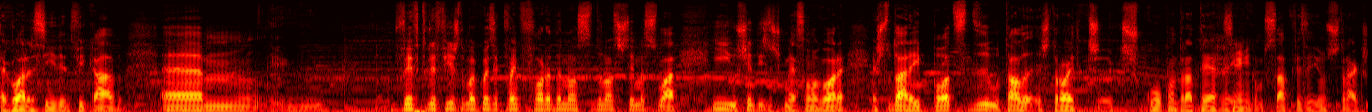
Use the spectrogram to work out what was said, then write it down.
agora sim identificado, ahm, ver fotografias de uma coisa que vem fora do nosso, do nosso sistema solar. E os cientistas começam agora a estudar a hipótese de o tal asteroide que, que chocou contra a Terra Sim. e, como se sabe, fez aí uns estragos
